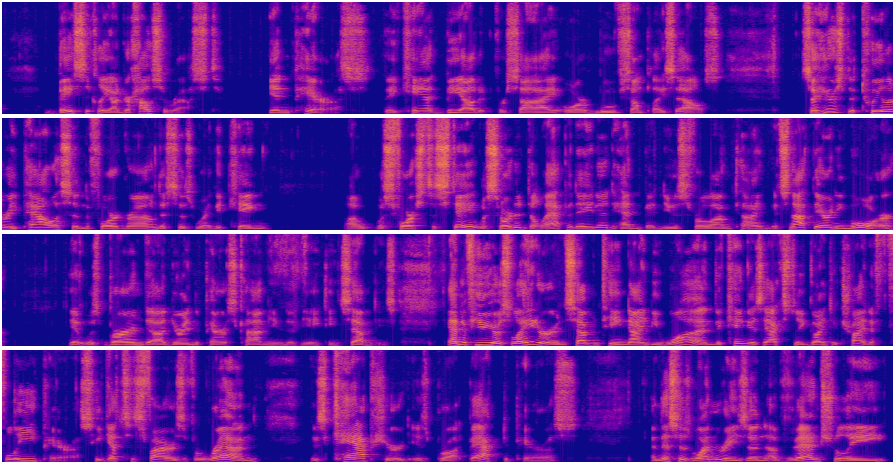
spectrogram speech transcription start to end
basically under house arrest in Paris. They can't be out at Versailles or move someplace else. So here's the Tuileries Palace in the foreground. This is where the king uh, was forced to stay. It was sort of dilapidated, hadn't been used for a long time. It's not there anymore. It was burned uh, during the Paris Commune of the 1870s. And a few years later, in 1791, the king is actually going to try to flee Paris. He gets as far as Varennes, is captured, is brought back to Paris. And this is one reason eventually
